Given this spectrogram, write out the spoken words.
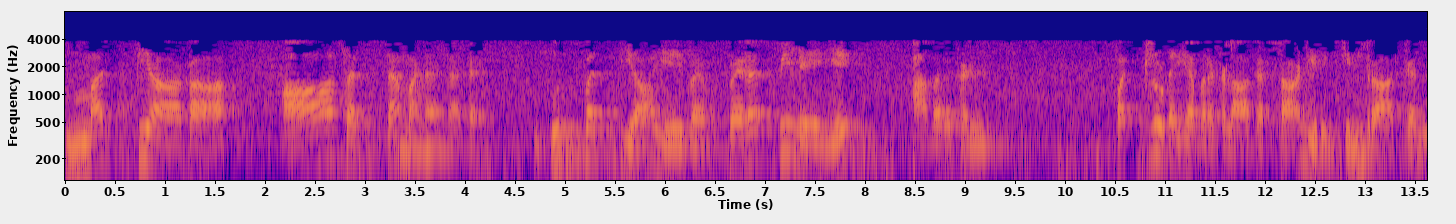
மர்த்தியாக ஆசக்த மனசக. உற்பத்தியா ஏவ பிறப்பிலேயே அவர்கள் பற்றுடையவர்களாகத்தான் இருக்கின்றார்கள்.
